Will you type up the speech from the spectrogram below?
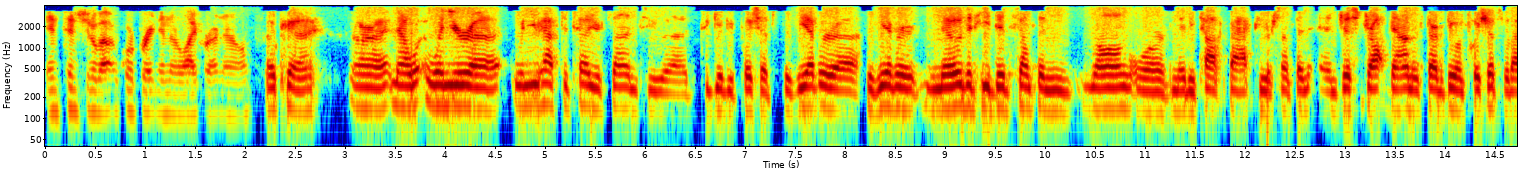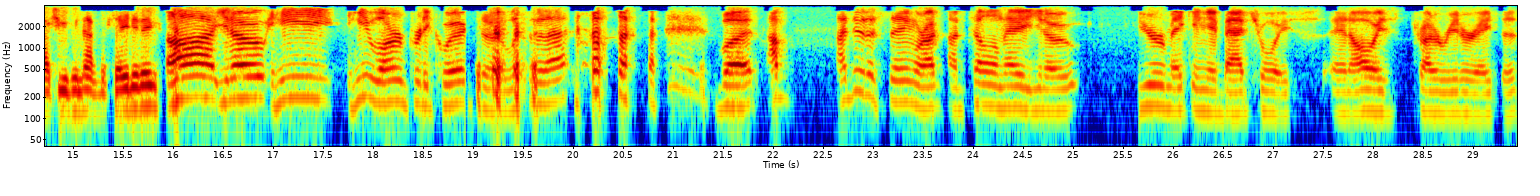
intentional about incorporating in their life right now. Okay. All right. Now, when you're uh, when you have to tell your son to uh, to give you push-ups, does he ever uh, does he ever know that he did something wrong, or maybe talk back to you or something, and just drop down and started doing push-ups without you even having to say anything? Uh, you know, he he learned pretty quick to listen to that. but I I do this thing where I I tell him, hey, you know, you're making a bad choice and I always try to reiterate that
